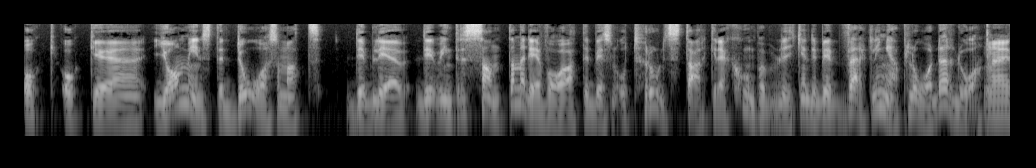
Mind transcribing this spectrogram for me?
Och, och eh, jag minns det då som att det blev, det intressanta med det var att det blev så otroligt stark reaktion på publiken. Det blev verkligen inga applåder då. Nej.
